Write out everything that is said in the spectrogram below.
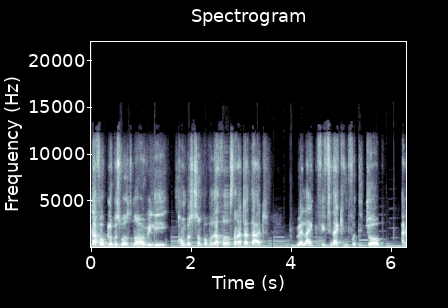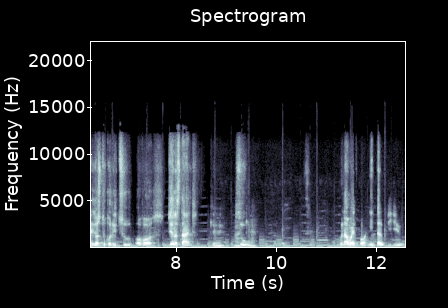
That for Globus was not really cumbersome, but for that for Standard Chartered, we were like 15 that came for the job, and they just took only two of us. Do you understand? Okay. So- okay. when I went for interview.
